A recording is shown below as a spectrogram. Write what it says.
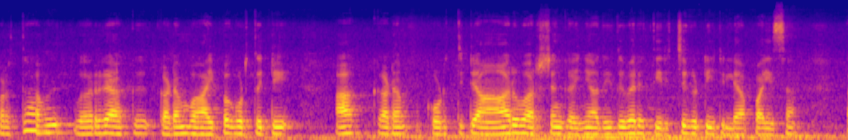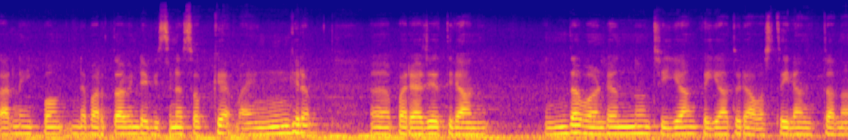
ഭർത്താവ് വേറൊരാൾക്ക് കടം വായ്പ കൊടുത്തിട്ട് ആ കടം കൊടുത്തിട്ട് ആറ് വർഷം കഴിഞ്ഞ് അത് ഇതുവരെ തിരിച്ച് കിട്ടിയിട്ടില്ല ആ പൈസ. കാരണം ഇപ്പം എന്റെ ഭർത്താവിന്റെ ബിസിനസ്സൊക്കെ ഭയങ്കര പരാജയത്തിലാണ്. എന്താ വേണ്ടതെന്നും ചെയ്യാൻ കഴിയാത്തൊരവസ്ഥയിലാണ് ഇത്തന്ന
